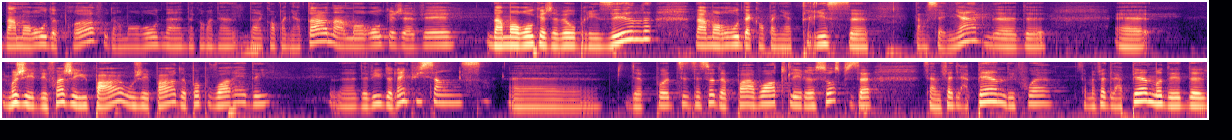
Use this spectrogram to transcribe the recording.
dans mon rôle de prof ou dans mon rôle d'a- d'accompagna- d'accompagnateur, dans mon rôle que j'avais dans mon rôle que j'avais au Brésil, dans mon rôle d'accompagnatrice euh, d'enseignante, de, de- euh, moi j'ai des fois j'ai eu peur ou j'ai peur de ne pas pouvoir aider, de, de vivre de l'impuissance, euh, puis de pas, tu sais, c'est ça, de pas avoir toutes les ressources, puis ça, ça me fait de la peine des fois, ça me fait de la peine moi de, de,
